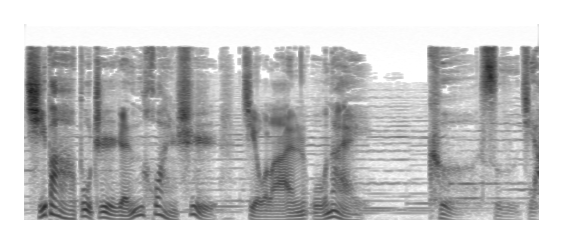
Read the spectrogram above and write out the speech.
其罢不知人涣世，酒阑无奈客思家。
